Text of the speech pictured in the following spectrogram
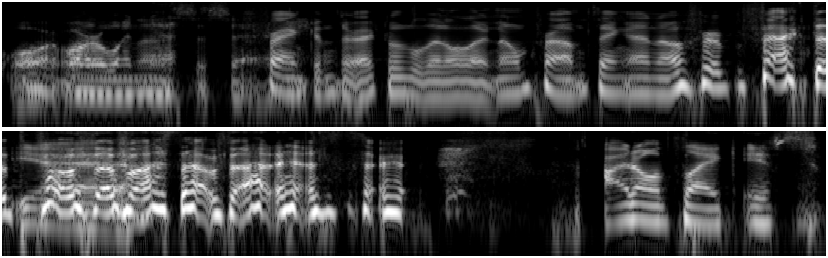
or or when necessary Frank and direct with little or no prompting. I know for a fact that Yeah. both of us have that answer. i don't like if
